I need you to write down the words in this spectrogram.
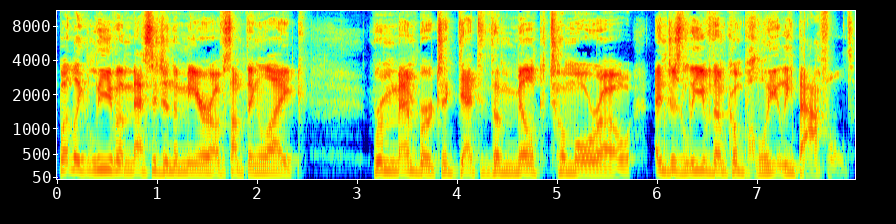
but like leave a message in the mirror of something like, remember to get the milk tomorrow, and just leave them completely baffled.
